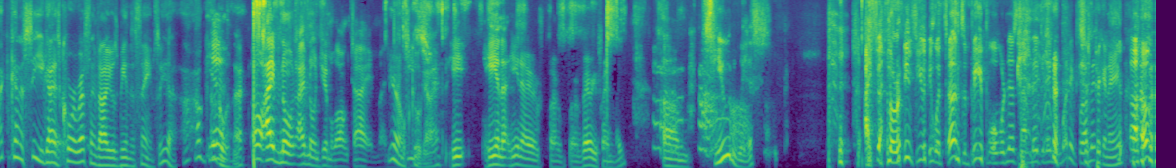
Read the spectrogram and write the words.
I can kind of see you guys' core wrestling values being the same. So yeah, I'll, I'll Yeah. go with that. oh i've known i've known jim a long time You're an old school guy. he he and I, he and i are, are, are very friendly um feud with I, I'm already feuding with tons of people. We're just not making any money from it. Just it. pick a name. um,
